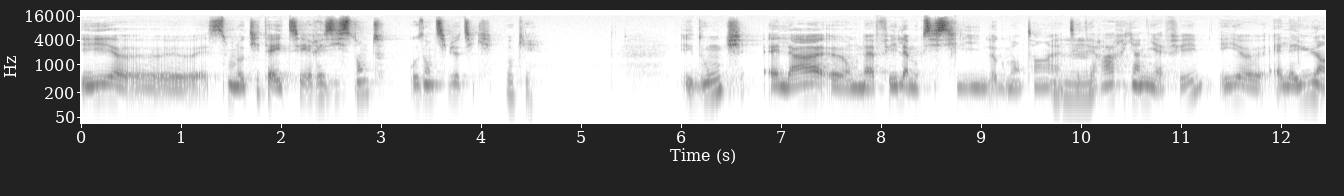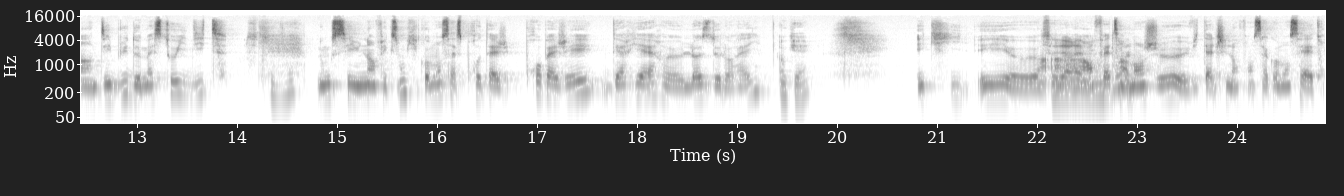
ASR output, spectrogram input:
Et son otite a été résistante aux antibiotiques. Ok. Et donc, elle a, euh, on a fait l'amoxicilline, l'augmentin, etc. Mhm. Rien n'y a fait. Et euh, elle a eu un début de mastoïdite. Donc, c'est une infection qui commence à se propager derrière euh, l'os de l'oreille. Ok. Et qui est, en fait un enjeu vital chez l'enfant. Ça commençait à être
